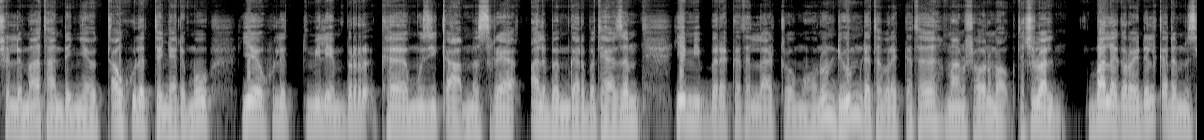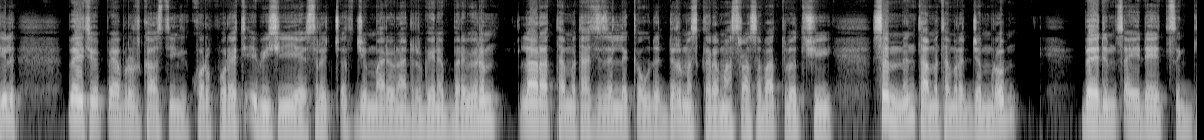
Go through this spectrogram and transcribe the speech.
ሽልማት አንደኛ የወጣው ሁለተኛ ደግሞ የ2 ሚሊዮን ብር ከሙዚቃ መስሪያ አልበም ጋር በተያያዘ የሚበረከትላቸው መሆኑ እንዲሁም እንደተበረከተ ማምሻውን ማወቅ ተችሏል። ባላገሩ አይድል ቀደም ሲል በኢትዮጵያ ብሮድካስቲንግ ኮርፖሬት ኢቢሲ የስርጭት ጅማሬውን አድርጎ የነበረ ቢሆንም ለአራት ዓመታት የዘለቀ ውድድር መስከረም 17 2008 ዓ ም ጀምሮ በድምፃዊ ዳዊት ጽጌ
